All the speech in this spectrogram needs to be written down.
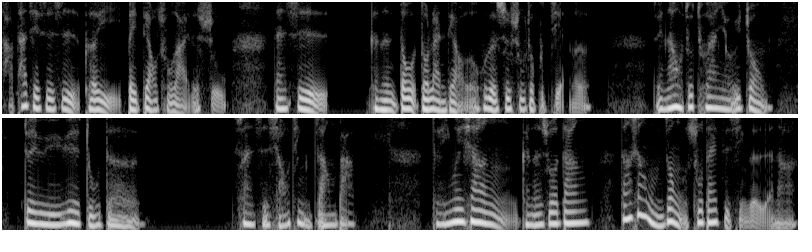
好，它其实是可以被调出来的书，但是可能都都烂掉了，或者是书就不见了。对，然后我就突然有一种对于阅读的算是小紧张吧。对，因为像可能说当当像我们这种书呆子型的人啊，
